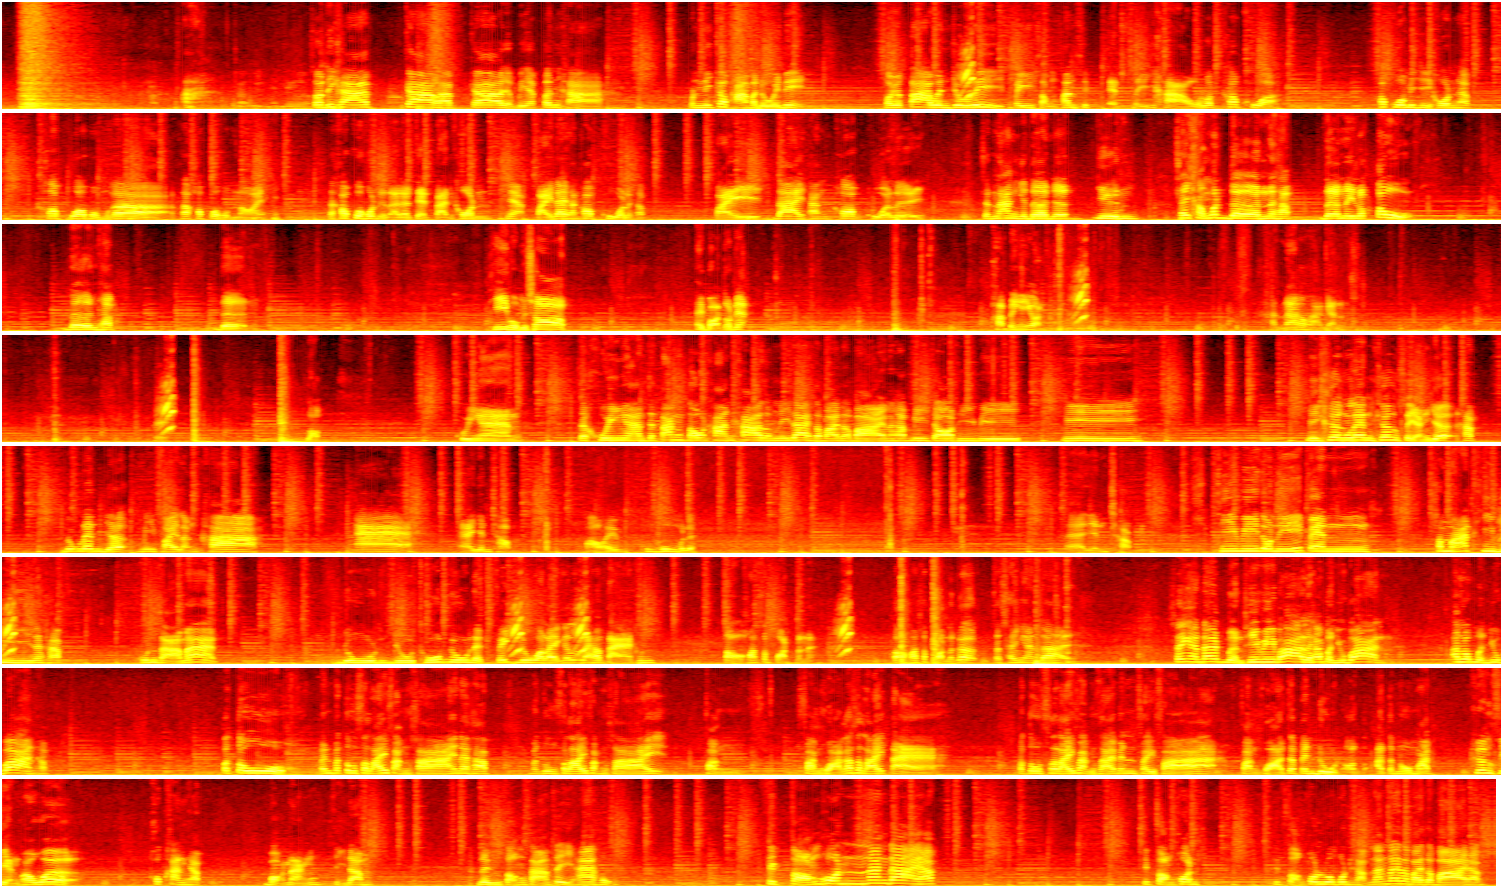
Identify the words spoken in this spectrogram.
อะสวัสดีครับก้าวครับก้าวจาก B Apple Car วันนี้ก็พามาดูไอ้นี่ Toyota Venturi ปี 2011 สีขาวรถครอบครัว ครอบครัวมีกี่คนครับ ครอบครัวผมก็ ถ้าครอบครัวผมน้อย แต่ครอบครัวคนอื่นอาจจะเจ็ดแปดคนเนี่ยไปได้ทั้งครอบครัวเลยครับ ไปได้ทั้งครอบครัวเลย จะนั่งจะเดินจะยืน ใช้คำว่าเดินนะครับ เดินในรถตู้ เดินครับ เดิน ที่ผมชอบ ไอ้เบาะตัวเนี้ย พับอย่างนี้ก่อน หันหน้าเข้าหากัน ล็อก คุยงาน จะคุยงานจะตั้งโต๊ะทานข้าวตรงนี้ได้สบายๆนะครับ มีจอทีวี มีมีเครื่องเล่นเครื่องเสียงเยอะครับ ลูกเล่นเยอะ มีไฟหลังคา แอร์แอร์เย็นฉ่ำเป่าให้พุ่งๆไปเลย แอร์เย็นฉ่ำทีวีตัวนี้เป็นสมาร์ททีวีนะครับ คุณสามารถดู YouTube ดู Netflix ดูอะไรก็แล้วแต่คุณต่อฮอตสปอตมันอะต่อฮอตสปอตแล้วก็จะใช้งานได้ ใช้งานได้เหมือนทีวีบ้านเลยครับ เหมือนอยู่บ้าน อารมณ์เหมือนอยู่บ้านครับ ประตูเป็นประตูสไลด์ฝั่งซ้ายนะครับ ประตูสไลด์ฝั่งซ้ายฝั่งฝั่งขวาก็สไลด์แต่ ประตูสไลด์ฝั่งซ้ายเป็นไฟฟ้า ฝั่งขวาจะเป็นดูดอัตโนมัติ เครื่องเสียง power ครบคันครับ เบาะหนังสีดำหนึ่งสองสามสี่ห้าหกสิบสองคนนั่งได้ครับสิบสองคน12คนรวมคนขับนั่งได้สบายๆครับ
